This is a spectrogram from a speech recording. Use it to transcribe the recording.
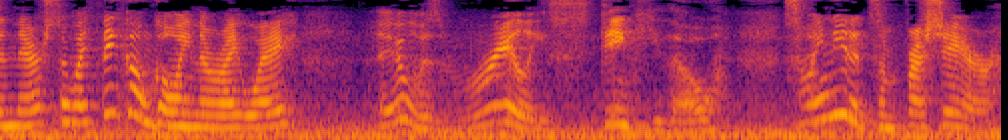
in there, so I think I'm going the right way. It was really stinky, though, so I needed some fresh air.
